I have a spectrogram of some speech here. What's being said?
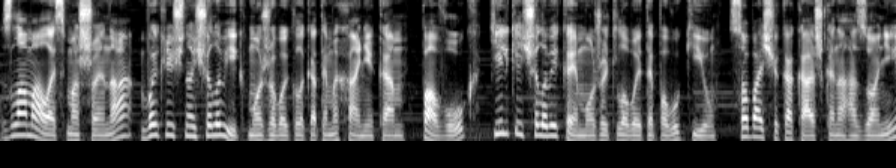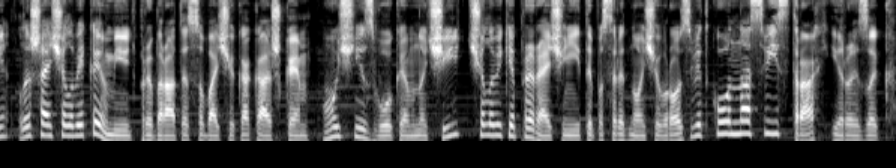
Зламалась машина, виключно чоловік може викликати механіка. Павук, тільки чоловіки можуть ловити павуків. Собачі какашки на газоні, лише чоловіки вміють прибирати собачі какашки. Гучні звуки вночі, чоловіки приречені йти посеред ночі в розвідку на свій страх і ризик.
